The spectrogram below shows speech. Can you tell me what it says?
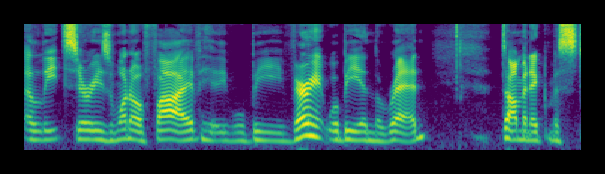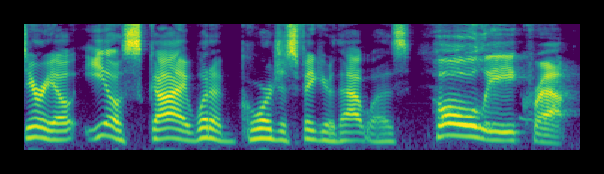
Elite Series 105. He will be variant will be in the red. Dominic Mysterio, Iyo Sky. What a gorgeous figure that was, Holy crap!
